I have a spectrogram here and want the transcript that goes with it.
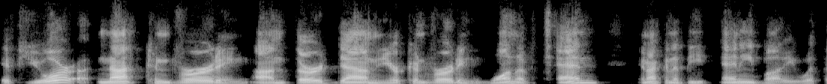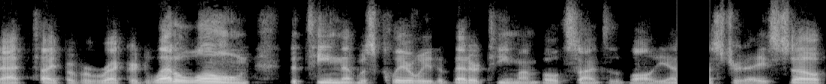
if you're not converting on third down and you're converting one of ten you're not going to beat anybody with that type of a record, let alone the team that was clearly the better team on both sides of the ball yesterday. So,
